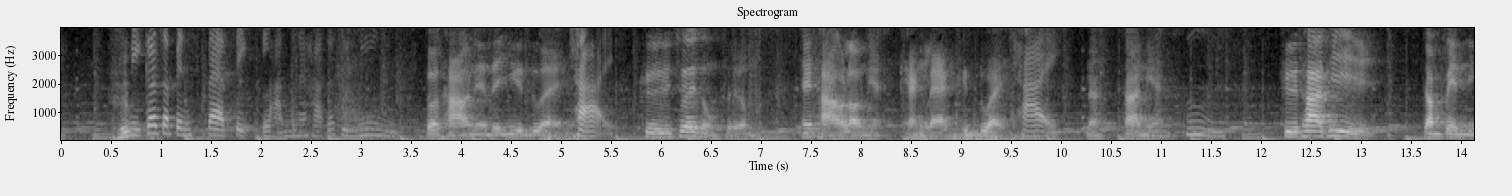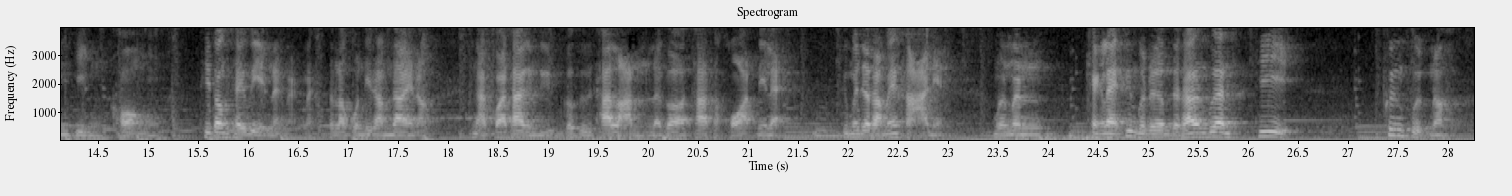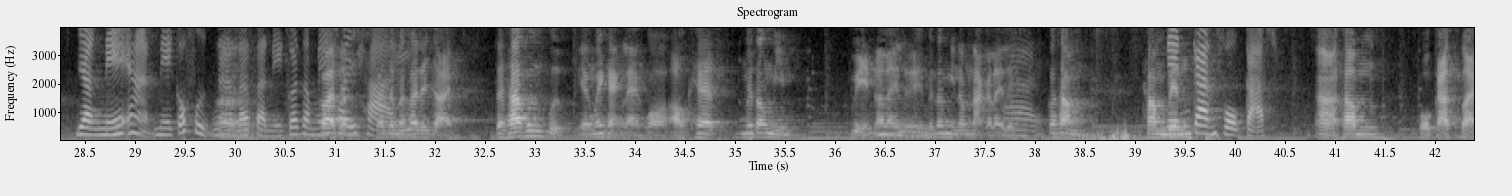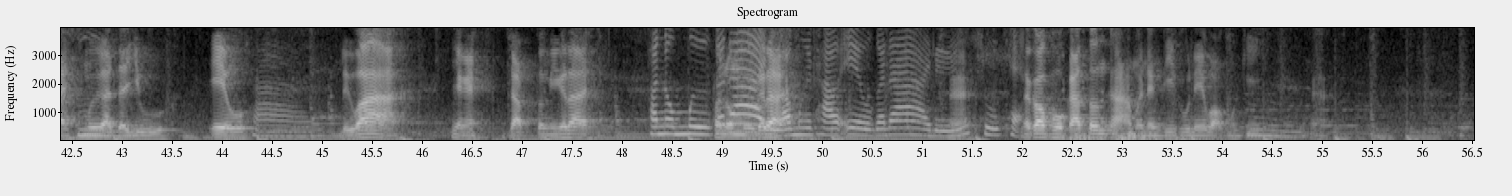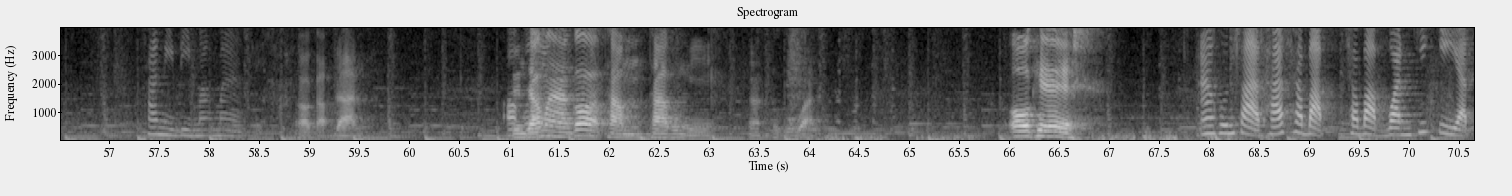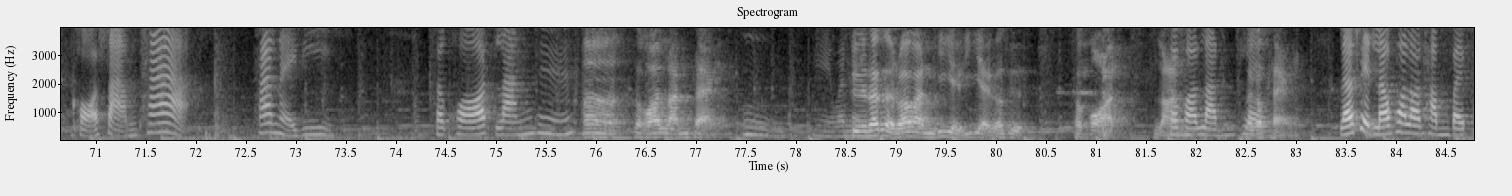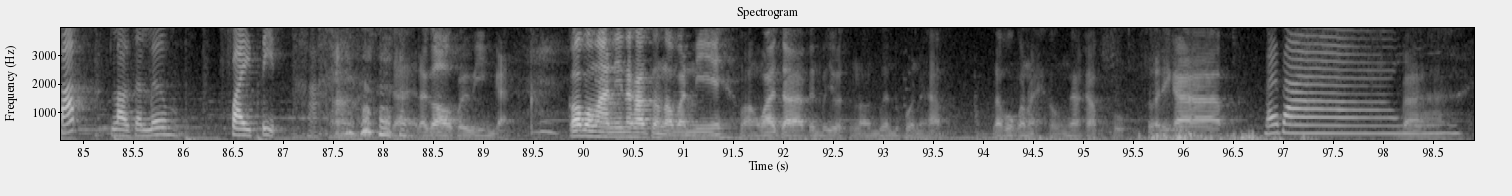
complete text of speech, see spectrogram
นี่ก็จะเป็น static ลันนะคะ ก็คือนิ่ง ตัวเท้าเนี่ยได้ยืดด้วย ใช่ คือช่วยส่งเสริมให้เท้าเราเนี่ยแข็งแรงขึ้นด้วย ใช่นะท่าเนี้ยอืมคือท่าที่จำเป็นจริงๆของที่ต้องใช้เวทหนักๆนะสำหรับคนที่ทำได้เนาะหนักกว่าท่าอื่นๆ ก็คือท่าลันแล้วก็ท่าสควอตนี่แหละอืมคือมันจะทำให้ขาเนี่ย เหมือนมันแข็งแรงขึ้นกว่าเดิม แต่ถ้าเพื่อนๆที่เพิ่งฝึกเนาะ อย่างเนอะเนก็ฝึกนานเออแล้วแต่เนก็จะไม่ก็ค่จะอยใช้ ก็จะไม่ค่อยได้ใช้ แต่ถ้าเพิ่งฝึกยังไม่แข็งแรงพอเอาแค่ไม่ต้องมีเวทอะไรเลย ไม่ต้องมีน้ำหนักอะไรเลย ใช่ ก็ทำทำเป็เน้นนการโฟกัส อ่าทำโฟกัสไปอืม มืออาจจะอยู่เอว ใช่หรือว่ายังไงจับตรงนี้ก็ได้ พนมมือก็พนมได้มือก็หได้รือเอามือเท้าเอวก็ได้หรือฮะชูแขนแล้วก็โฟกัสต้นขาเหมือนอย่างที่ครูเนบอกเมื่ออืกี้มนะฮะ ท่านี้ดีมากๆเลยค่ะก็กลับด้านออกตื่นเช้ามาแรงก็ทำท่าพวกนี้นะทุกๆวัน โอเคอะคุณสาท่าฉบับฉบับวันขี้เกียจขอสามท่า ท่าไหนดีสควอตลันใช่ไหมอ่าสควอตลันแพลงอืมนี่วันไหนคือถ้าเกิดว่าวันที่เหยียดที่เหยียดก็คือสควอตลันสควอตลันแผลแล้วก็งแผลงแล้วเสร็จแล้วพอเราทำไปปั๊บเราจะเริ่มไฟติดค่ะ อ่าใช่ แล้วก็ออกไปวิ่งกัน ก็ประมาณนี้นะครับสำหรับวันนี้ หวังว่าจะเป็นประโยชน์สำหรับเพื่อนทุกคนนะครับ แล้วพบกันใหม่ขอบคุณมากครับ สวัสดีครับ บ๊ายบาย บาย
